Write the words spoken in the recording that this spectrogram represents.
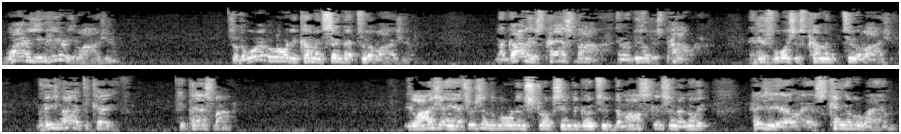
Why are you here, Elijah? So the word of the Lord had come and said that to Elijah. Now God has passed by and revealed his power, and his voice is coming to Elijah. But he's not at the cave. He passed by. Elijah answers, and the Lord instructs him to go to Damascus and anoint Hazael as king of Aram,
